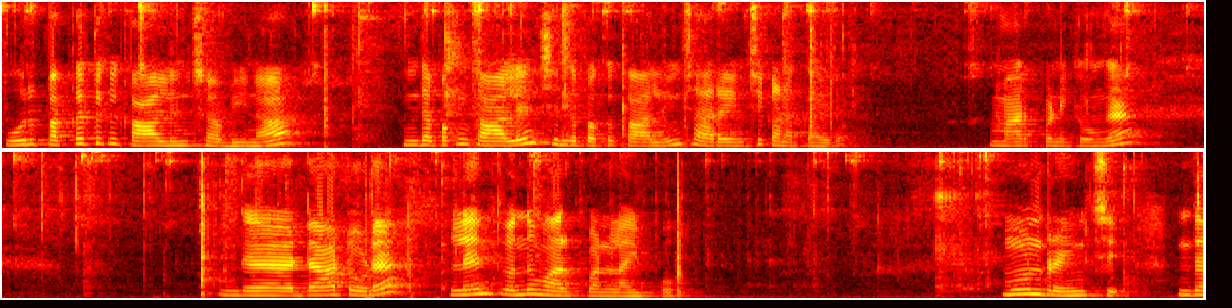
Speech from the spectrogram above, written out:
ஒரு பக்கத்துக்கு கால் இன்ச் அப்படின்னா இந்த பக்கம் கால் இன்ச் இந்த பக்கம் கால் இன்ச் அரை இன்ச்சு கணக்காயிடும். மார்க் பண்ணிக்கோங்க. இந்த டாட்டோட லென்த் வந்து மார்க் பண்ணலாம் இப்போது மூன்றரை இன்ச்சு. இந்த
